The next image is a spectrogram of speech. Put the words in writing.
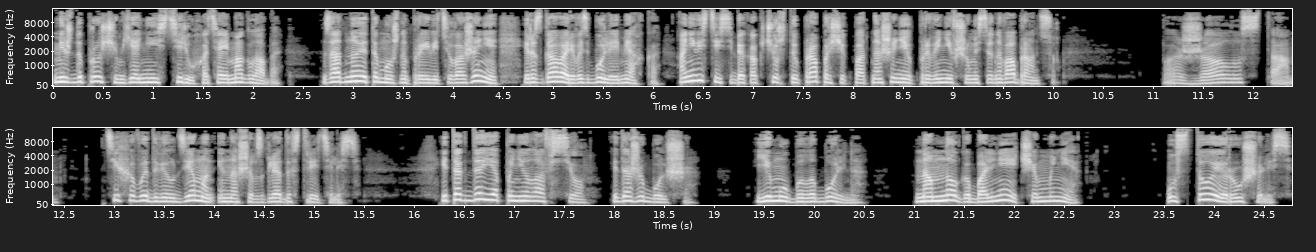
Между прочим, я не истерю, хотя и могла бы. Заодно это можно проявить уважение и разговаривать более мягко, а не вести себя как черствый прапорщик по отношению к провинившемуся новобранцу. «Пожалуйста», — тихо выдавил демон, и наши взгляды встретились. И тогда я поняла все, и даже больше. Ему было больно. Намного больнее, чем мне. Устои рушились,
